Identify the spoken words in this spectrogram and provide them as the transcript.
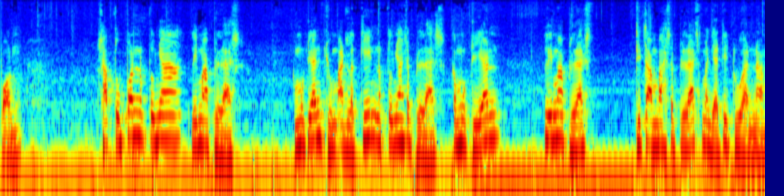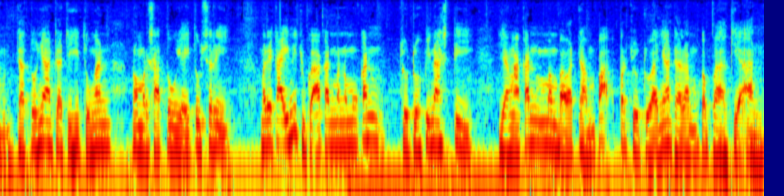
Pon. Sabtu Pon Neptunya 15. Kemudian Jumat Legi Neptunya 11. Kemudian 15 ditambah 11 menjadi 26 jatuhnya ada di hitungan nomor satu yaitu Seri mereka ini juga akan menemukan jodoh pinasti yang akan membawa dampak perjodohannya dalam kebahagiaan.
